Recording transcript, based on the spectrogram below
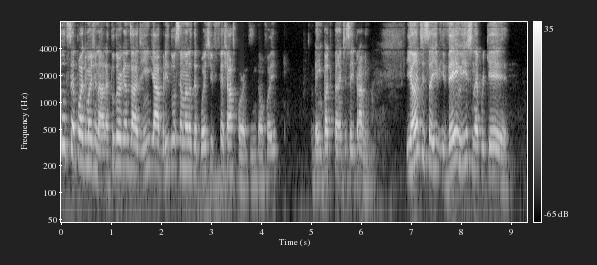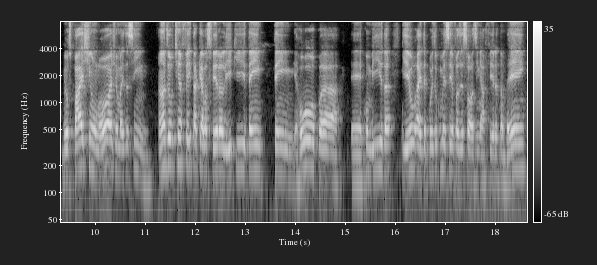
tudo que você pode imaginar, né? Tudo organizadinho e abri duas semanas depois de fechar as portas. Então foi bem impactante isso aí para mim. E antes aí veio isso, né? Porque meus pais tinham loja, mas assim, antes eu tinha feito aquelas feiras ali que tem, tem roupa, é, comida, e eu aí depois eu comecei a fazer sozinho a feira também.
